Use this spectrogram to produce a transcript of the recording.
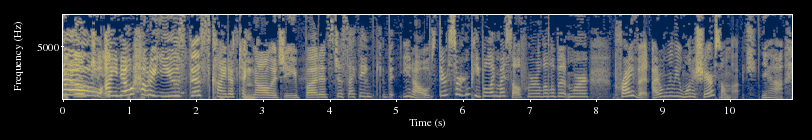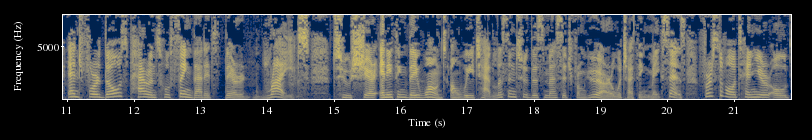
No, I know how to use this kind of hmm. technology, but it's just I think that, you know there's certain people like myself who are a little bit more private. I don't really want to share so much. Yeah. And for those parents who think that it's their right to share anything they want on WeChat, listen to this message from Yuer, which I think makes sense. First of all, 10 year old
